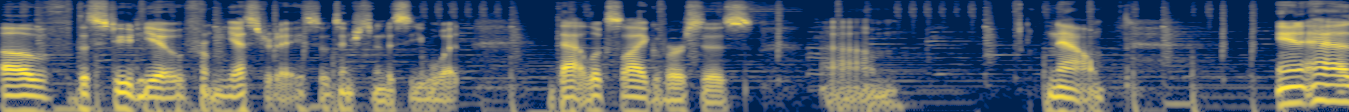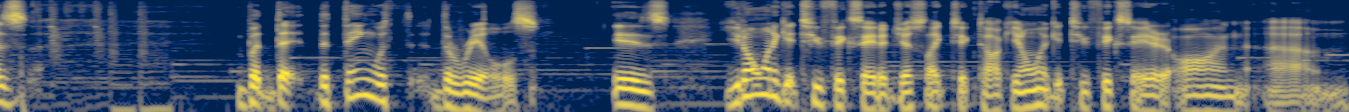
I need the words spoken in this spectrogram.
of the studio from yesterday. So it's interesting to see what that looks like versus um, now. And it has, but the the thing with the reels is you don't want to get too fixated, just like TikTok. You don't want to get too fixated on um,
